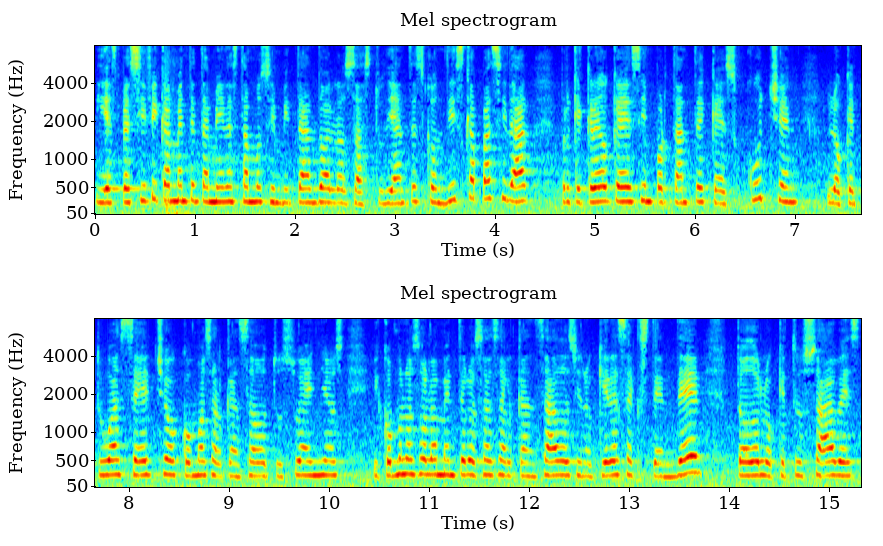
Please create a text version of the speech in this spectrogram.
y específicamente también estamos invitando a los estudiantes con discapacidad porque creo que es importante que escuchen lo que tú has hecho, cómo has alcanzado tus sueños y cómo no solamente los has alcanzado, sino quieres extender todo lo que tú sabes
